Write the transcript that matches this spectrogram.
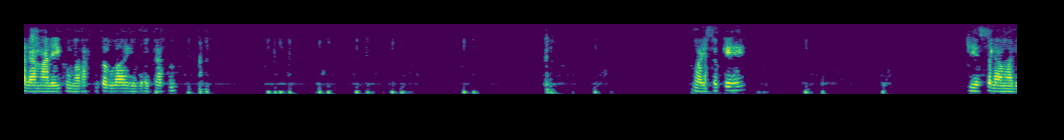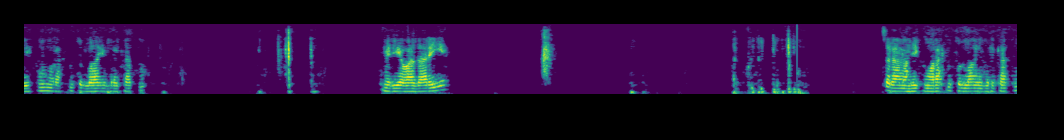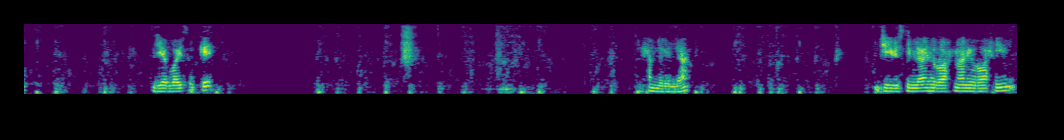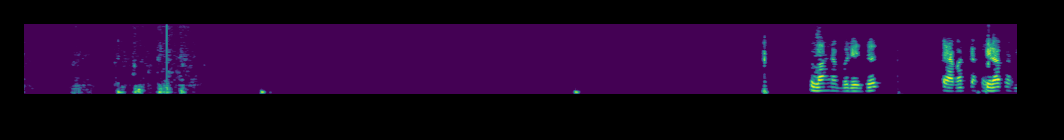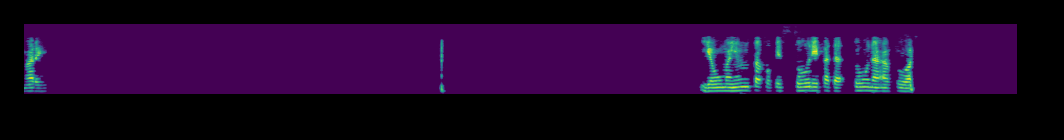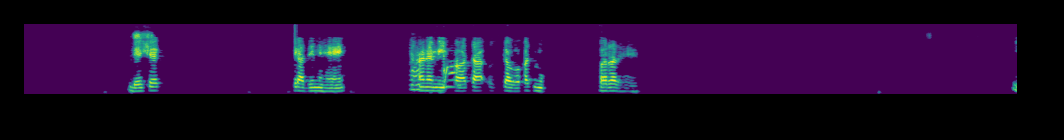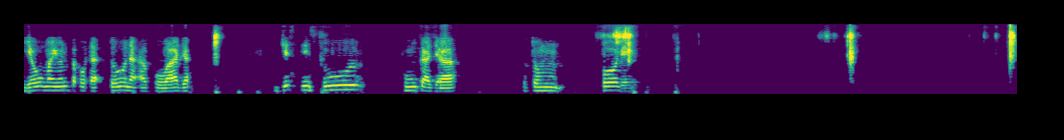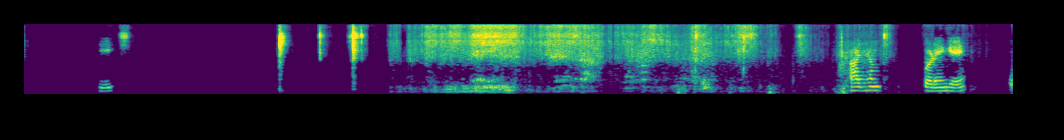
السلام علیکم ورحمۃ اللہ وبرکاتہ۔ وائس اوکے ہے؟ جی السلام علیکم ورحمۃ اللہ وبرکاتہ۔ میری آواز آ رہی ہے؟ السلام علیکم ورحمۃ اللہ وبرکاتہ۔ جی اب وائس اوکے الحمد للہ جی بسم اللہ الرحمن الرحیم۔ اللہ رب العزت قیامت کا تذکرہ فرما رہے ہیں یوم ينطق في الصور فتأتون افواج بے شک کا دن ہے؟ نمی اس کا وقت مقرر ہے۔ یوم تأتون افواج جس دن سور پھونکا جا تو تم بولے آج ہم پڑھیں گے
